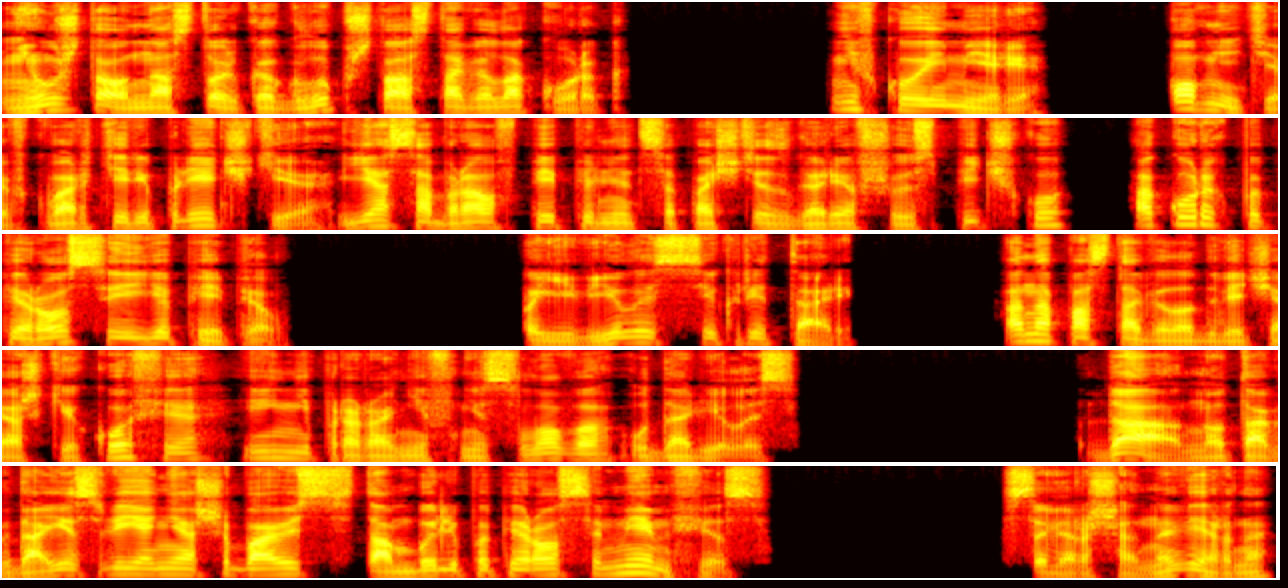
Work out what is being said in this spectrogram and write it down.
Неужто он настолько глуп, что оставил окурок? Ни в коей мере. Помните, в квартире Плечки я собрал в пепельнице почти сгоревшую спичку, окурок папиросы и ее пепел. Появилась секретарь. Она поставила две чашки кофе и, не проронив ни слова, удалилась. «Да, но тогда, если я не ошибаюсь, там были папиросы «Мемфис». Совершенно верно.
